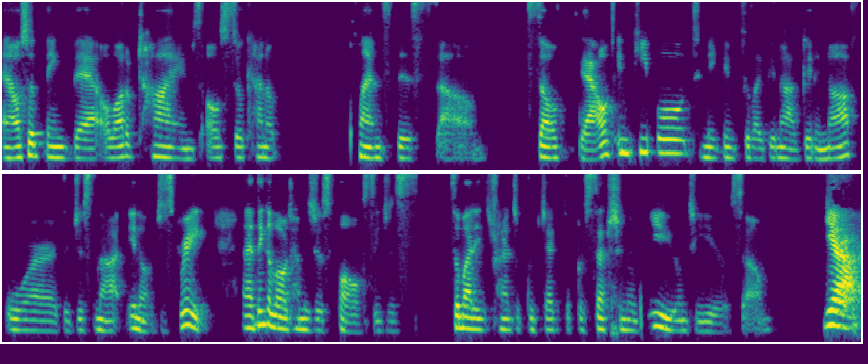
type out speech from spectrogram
And I also think that a lot of times also kind of plants this um, self doubt in people to make them feel like they're not good enough or they're just not, you know, just great. And I think a lot of times it's just false. It's just somebody trying to project the perception of you onto you. So, yeah,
